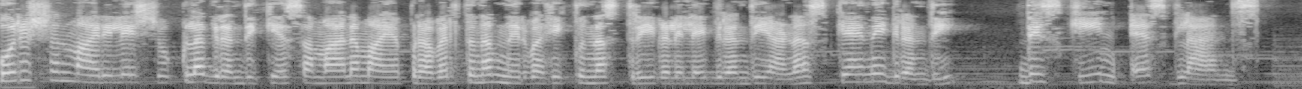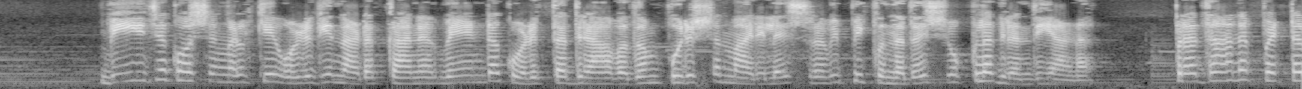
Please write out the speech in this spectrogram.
പുരുഷന്മാരിലെ ശുക്ല ഗ്രന്ഥിക്ക് സമാനമായ പ്രവർത്തനം നിർവഹിക്കുന്ന സ്ത്രീകളിലെ ഗ്രന്ഥിയാണ് സ്കേനി ഗ്രന്ഥി ദി സ്കീൻ എസ് ഗ്ലാൻസ്. ബീജകോശങ്ങൾക്ക് ഒഴുകി നടക്കാന് വേണ്ട കൊഴുത്ത ദ്രാവകം പുരുഷന്മാരിലെ സ്രവിപ്പിക്കുന്നത് ശുക്ലഗ്രന്ഥിയാണ്. പ്രധാനപ്പെട്ട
